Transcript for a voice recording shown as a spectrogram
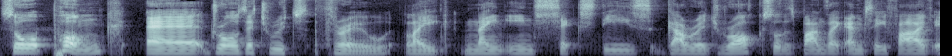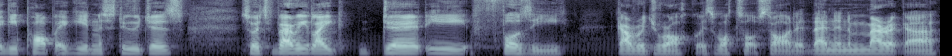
So punk uh, draws its roots through like 1960s garage rock. So there's bands like MC5, Iggy Pop, Iggy and the Stooges. So it's very like dirty, fuzzy garage rock is what sort of started. it. Then in America,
